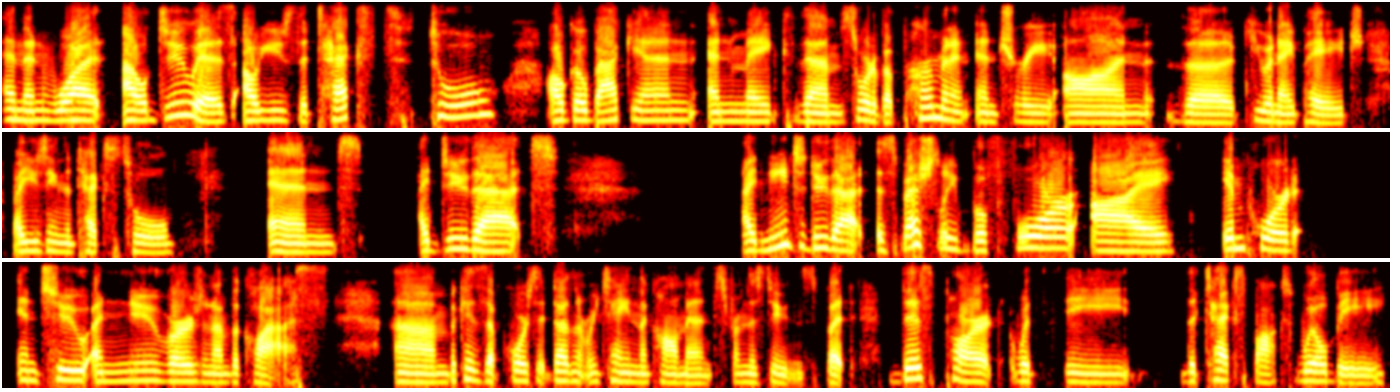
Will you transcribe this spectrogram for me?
And then what I'll do is I'll use the text tool. I'll go back in and make them sort of a permanent entry on the Q&A page by using the text tool. And I do that, I need to do that especially before I import into a new version of the class. Um, because of course it doesn't retain the comments from the students. But this part with the, the text box will be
